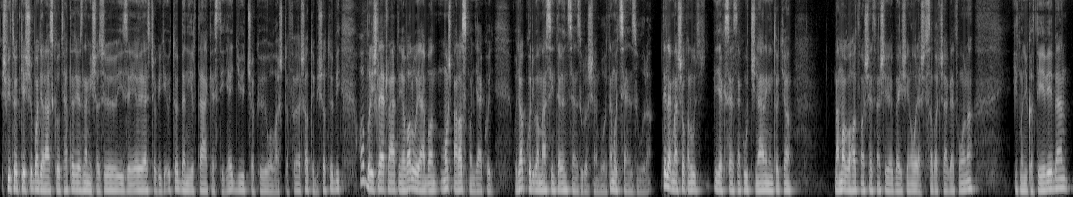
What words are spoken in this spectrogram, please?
És Vitőt később magyarázkodott, hát ez nem is az ő izé, ez csak így, többen írták ezt így együtt, csak ő olvasta fel, stb. stb. Abból is lehet látni, hogy valójában most már azt mondják, hogy, hogy akkoriban már szinte öncenzúra sem volt, nem hogy cenzúra. Tényleg már sokan úgy igyekszenek úgy csinálni, mint hogyha már maga a 60-70-es években is ilyen óriási szabadság lett volna, itt mondjuk a tévében,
